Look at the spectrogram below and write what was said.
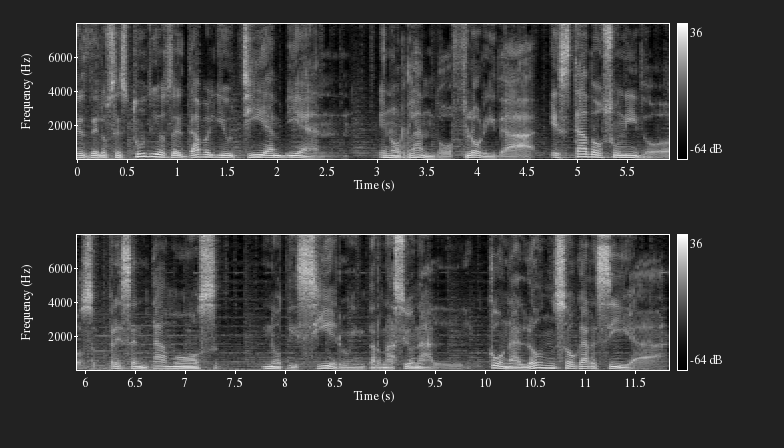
Desde los estudios de WTMBN en Orlando, Florida, Estados Unidos, presentamos Noticiero Internacional con Alonso García.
